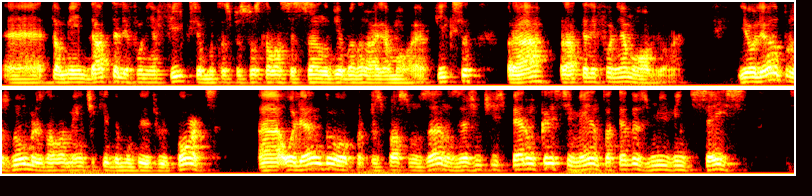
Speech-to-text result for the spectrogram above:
é, também da telefonia fixa. Muitas pessoas estavam acessando via banda larga é, fixa para a telefonia móvel. Né? E olhando para os números novamente aqui do Mobility Report, ah, olhando para os próximos anos, a gente espera um crescimento até 2026 de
